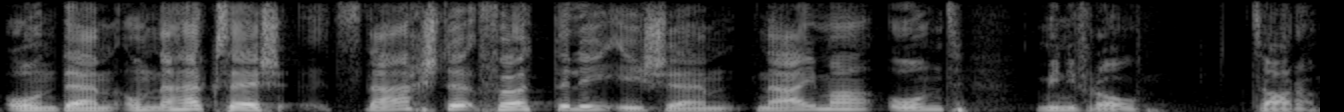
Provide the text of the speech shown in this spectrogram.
Und, ähm, und nachher siehst du, das nächste Foto ist ähm, Naima und meine Frau, Zara.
